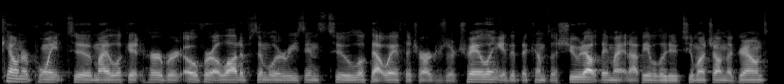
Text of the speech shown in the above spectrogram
counterpoint to my look at Herbert over a lot of similar reasons to look that way if the Chargers are trailing. If it becomes a shootout, they might not be able to do too much on the ground.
